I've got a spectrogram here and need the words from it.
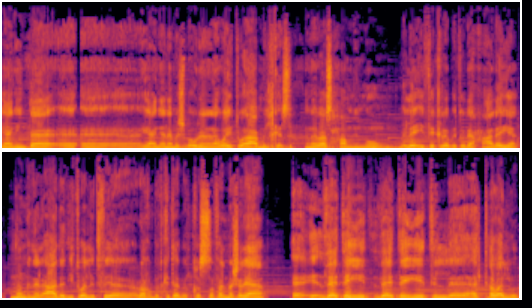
يعني أنت آه آه يعني أنا مش بقول أنا نويت اعمل كذا. أنا بصحى من النوم بلاقي فكرة بتلح عليا. ممكن القعدة دي تولد فيها رغبة كتابة قصة. فالمشاريع آه ذاتية ذاتية ال- التولد.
